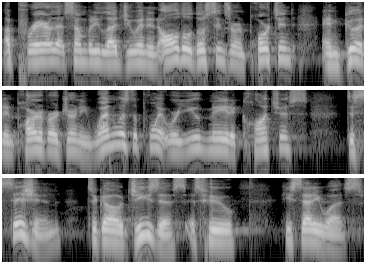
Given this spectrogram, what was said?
a prayer that somebody led you in. And although those things are important and good and part of our journey, when was the point where you made a conscious decision to go, Jesus is who he said he was?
